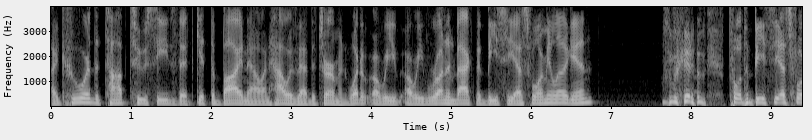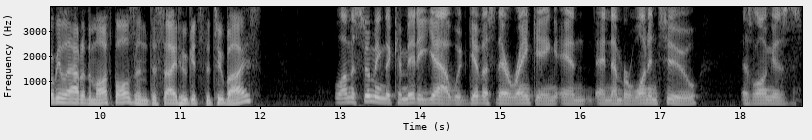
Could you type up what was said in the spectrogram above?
Like who are the top 2 seeds that get the bye now and how is that determined? What are we are we running back the BCS formula again? We're going to pull the BCS formula out of the mothballs and decide who gets the two byes? Well, I'm assuming the committee, yeah, would give us their ranking and and number one and two, as long as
